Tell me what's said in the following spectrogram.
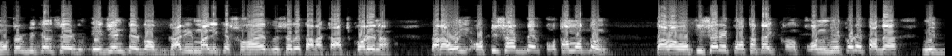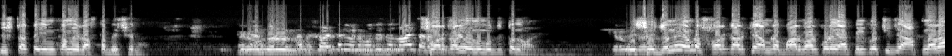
মোটর ভেহিকেলসের এজেন্টের বা গাড়ির মালিকের সহায়ক হিসেবে তারা কাজ করে না। তারা ওই অফিসারদের কথা মতন তারা অফিসারের কথাটাই কনভে করে তারা নির্দিষ্ট একটা ইনকামের রাস্তা বেছে নেয়। সরকারি অনুমোদিত নয় তারা। সরকারি অনুমোদিত নয়। সেই জন্যই আমরা সরকারকে আমরা বারবার করে অ্যাপিল করছি যে আপনারা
